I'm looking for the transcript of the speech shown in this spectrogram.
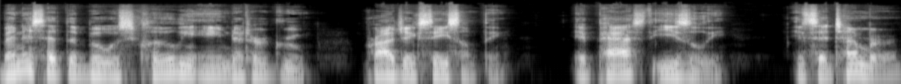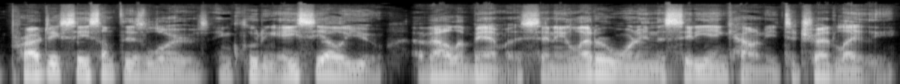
Bennett said the bill was clearly aimed at her group, Project Say Something. It passed easily. In September, Project Say Something's lawyers, including ACLU of Alabama, sent a letter warning the city and county to tread lightly.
